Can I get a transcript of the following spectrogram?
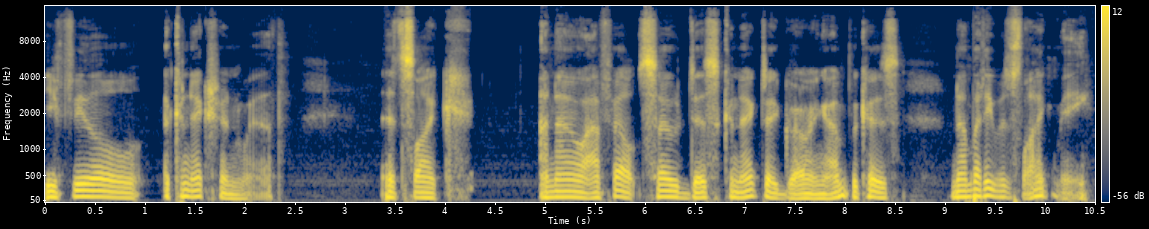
you feel a connection with. It's like, I know I felt so disconnected growing up because nobody was like me.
